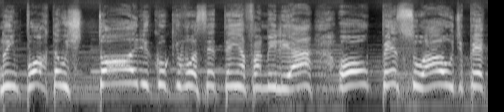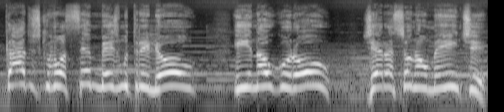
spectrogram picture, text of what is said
não importa o histórico que você tenha familiar ou pessoal de pecados que você mesmo trilhou e inaugurou geracionalmente,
